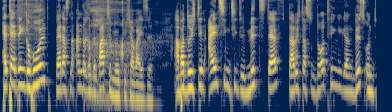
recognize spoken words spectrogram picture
Hätte er den geholt, wäre das eine andere Debatte möglicherweise. Aber durch den einzigen Titel mit Steph, dadurch, dass du dorthin gegangen bist und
